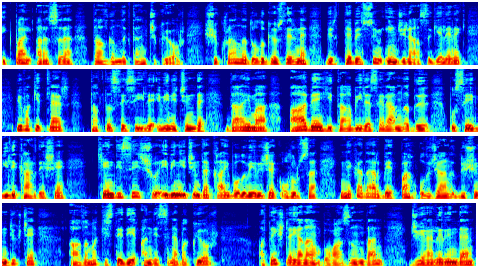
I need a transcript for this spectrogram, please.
İkbal ara sıra dalgınlıktan çıkıyor, şükranla dolu gözlerine bir tebessüm incilası gelerek bir vakitler tatlı sesiyle evin içinde daima ağabey hitabıyla selamladığı bu sevgili kardeşe kendisi şu evin içinde kaybolu verecek olursa ne kadar bedbah olacağını düşündükçe ağlamak istediği annesine bakıyor, ateşle yanan boğazından, ciğerlerinden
